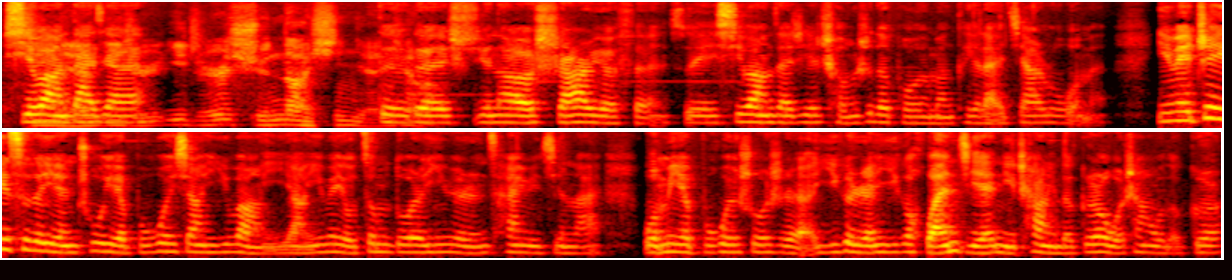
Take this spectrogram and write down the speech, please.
希望大家一直一直寻到新年。对对，寻到十二月份，所以希望在这些城市的朋友们可以来加入我们。因为这一次的演出也不会像以往一样，因为有这么多的音乐人参与进来，我们也不会说是一个人一个环节，你唱你的歌，我唱我的歌，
